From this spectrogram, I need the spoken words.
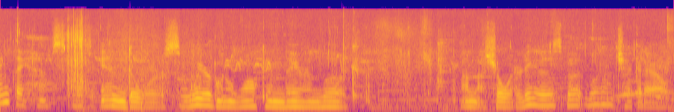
Think they have stuff indoors, so we're going to walk in there and look. I'm not sure what it is, but we're going to check it out.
